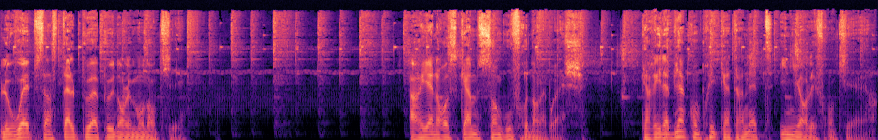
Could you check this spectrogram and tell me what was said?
Le web s'installe peu à peu dans le monde entier. Ariane Roskam s'engouffre dans la brèche. Car il a bien compris qu'Internet ignore les frontières.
